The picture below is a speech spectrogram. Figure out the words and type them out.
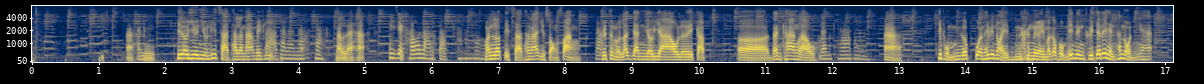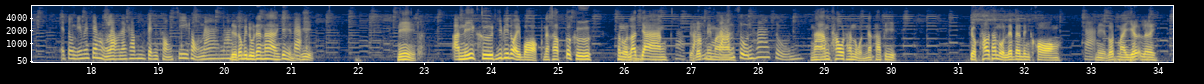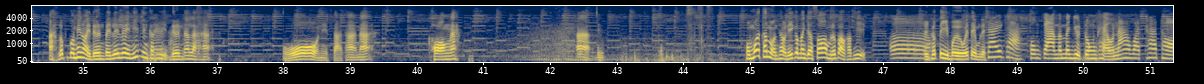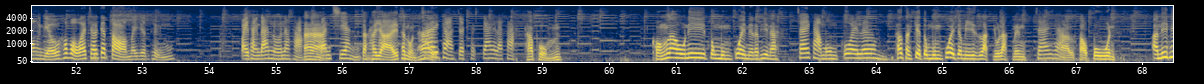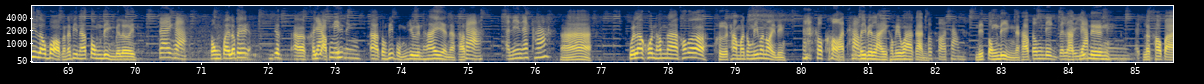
อะอันนี้ นี่ที่เรายืนอยู่นี่สาธารณะไหมพี่ สาธารณะค่ะ นั่นแหละฮะ ที่จะเข้าร้านตัดข้าว มันเราติดสาธารณะอยู่สองฝั่งค่ะคือถนนลาดยันยาวๆเลยกับเอ่อด้านข้างเราด้านข้างอ่าที่ผมรบกวนให้พี่หน่อย เหนื่อยมากับผมนิดนึงคือจะได้เห็นถนนไงฮะไอ้ตรงนี้ไม่ใช่ของเรานะครับ มันเป็นของที่ของหน้าหน้า เดี๋ยวต้องไปดูด้านหน้าถึงจะเห็นค่ะพี่ นี่ อันนี้คือที่พี่หน่อยบอกนะครับ ก็คือถนนลาดยาง ค่ะเดี๋ยวรถไม่มา สามศูนย์ห้าศูนย์น้ำเท่าถนนนะครับพี่ เกือบเท่าถนนเลยเป็นเป็นคลองค่ะนี่รถมาเยอะเลย อะรบกวนพี่หน่อยเดินไปเรื่อยๆนิดนึงครับพี่ได้ค่ะเดินนั่นแหละฮะโอ้นี่สาธารณะคลองนะ อ่านี่ผมว่าถนนแถวนี้กำลังจะซ่อมหรือเปล่าครับพี่เออเห็นเขาตีเบอร์ไว้เต็มเลย ใช่ค่ะ โครงการมันมันอยู่ตรงแถวหน้าวัดท่าทองเดี๋ยวเขาบอกว่าเขาจะต่อมาจนถึง ไปทางด้านโน้นนะคะอ่า บ้านเชียนจะขยายถนนให้ใช่ค่ะ จะใกล้แล้วค่ะ ครับผม ของเรานี่ตรงมุมกล้วยเนี่ยนะพี่นะ ใช่ค่ะมุมกล้วยเริ่ม ถ้าสังเกตตรงมุมกล้วยจะมีหลักอยู่หลักหนึ่งใช่ค่ะอ่าเสาปูน อันนี้ที่เราบอกกันนะพี่นะตรงดิ่งไปเลย ใช่ค่ะตรงไปแล้วไปยึกอ่าขยับกนิดนึงอ่าตรงที่ผมยืนให้อะนะครับค่ะ อันนี้นะคะ อ่าเวลาคนทำนาเขาก็เผลอทำมาตรงนี้มาหน่อยหนึ่งเขาขอทำไม่เป็นไรเขาไม่ว่ากันเขาขอทำนี่ตรงดิ่งนะครับตรงดิ่งไปเลหัยกนิดนึงยักแล้วเข้าไป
